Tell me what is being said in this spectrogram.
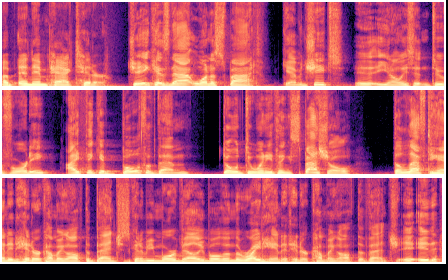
a, an impact hitter. Jake has not won a spot. Gavin Sheets, uh, you know, he's hitting 240. I think if both of them don't do anything special, the left-handed hitter coming off the bench is going to be more valuable than the right-handed hitter coming off the bench. It, it,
